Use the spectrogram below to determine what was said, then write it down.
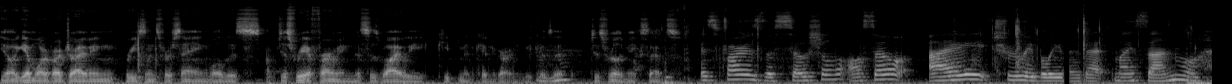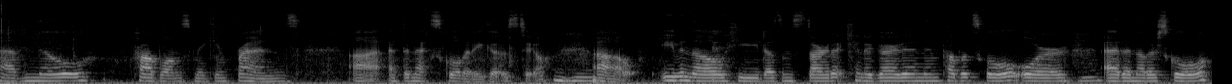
you know again one of our driving reasons for saying well this just reaffirming this is why we keep them in kindergarten because it just really makes sense. As far as the social, also, I truly believe that my son will have no problems making friends uh, at the next school that he goes to. Uh, even though he doesn't start at kindergarten in public school or at another school,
